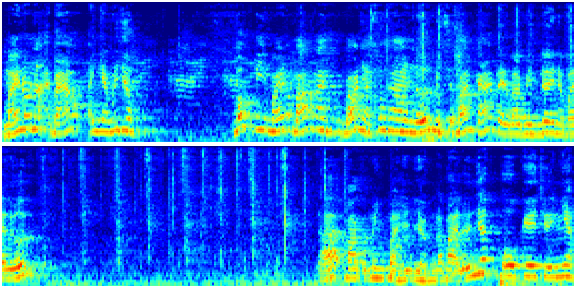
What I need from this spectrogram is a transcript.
máy nó lại báo anh em thấy chưa? Bốc đi máy nó báo ngay báo nhà số 2 lớn mình sẽ bán cái về và mình đây là bài lớn. Đấy bài của mình 7 điểm là bài lớn nhất ok chưa anh em?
